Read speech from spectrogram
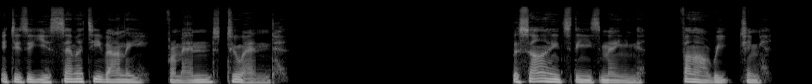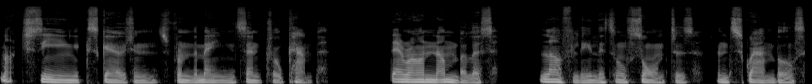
it is a Yosemite Valley from end to end. Besides these main, far reaching, much seeing excursions from the main central camp, there are numberless, lovely little saunters and scrambles,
